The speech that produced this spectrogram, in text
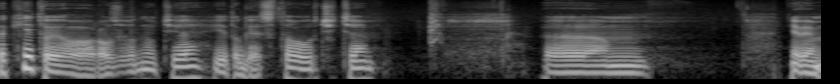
Tak je to jeho rozhodnutie, je to gesto určite. Um, neviem,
